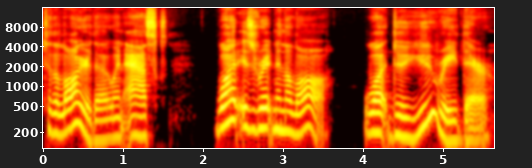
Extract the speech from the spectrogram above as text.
to the lawyer, though, and asks, What is written in the law? What do you read there?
